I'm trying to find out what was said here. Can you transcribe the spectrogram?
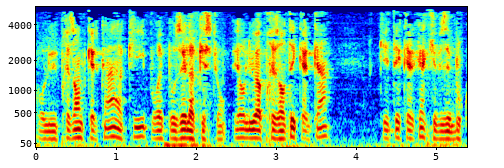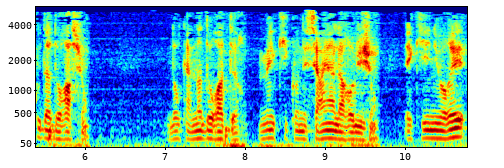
qu'on lui présente quelqu'un à qui il pourrait poser la question. Et on lui a présenté quelqu'un qui était quelqu'un qui faisait beaucoup d'adoration, donc un adorateur, mais qui connaissait rien à la religion, et qui ignorait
